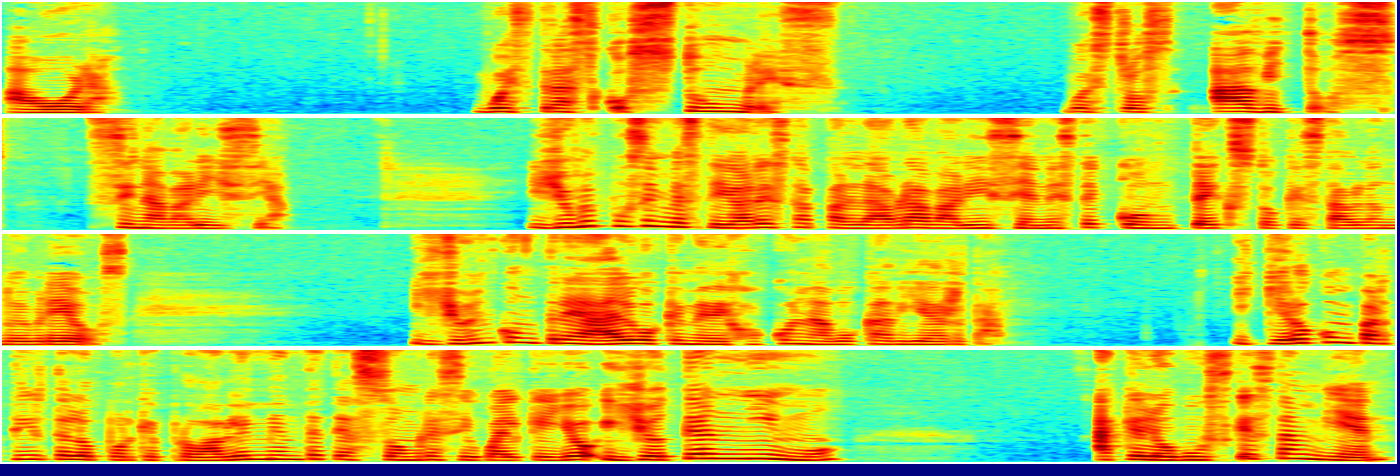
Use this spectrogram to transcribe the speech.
ahora. Vuestras costumbres, vuestros hábitos sin avaricia. Y yo me puse a investigar esta palabra avaricia en este contexto que está hablando Hebreos. Y yo encontré algo que me dejó con la boca abierta. Y quiero compartírtelo porque probablemente te asombres igual que yo. Y yo te animo a que lo busques también.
